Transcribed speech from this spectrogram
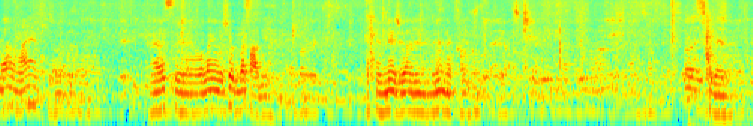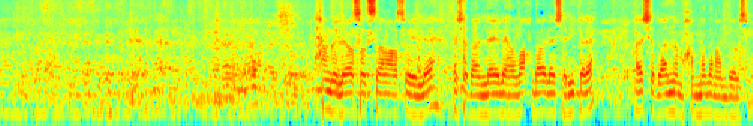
لا أنا أنا بس والله أنا بشوفك بسعد يعني تحرمناش بقى من- منك خالص بس كده. الحمد لله والصلاة والسلام على رسول الله. أشهد أن لا إله إلا الله وحده لا شريك له. وأشهد أن محمدا عبده ورسوله.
